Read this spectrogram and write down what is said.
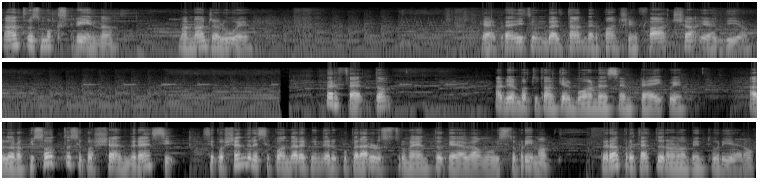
Altro smokescreen. Mannaggia lui. Ok, prenditi un bel Thunder Punch in faccia e addio. Perfetto. Abbiamo battuto anche il buon Senpei qui. Allora, qui sotto si può scendere? Sì, si può scendere e si può andare quindi a recuperare lo strumento che avevamo visto prima. Però è protetto da un avventuriero.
